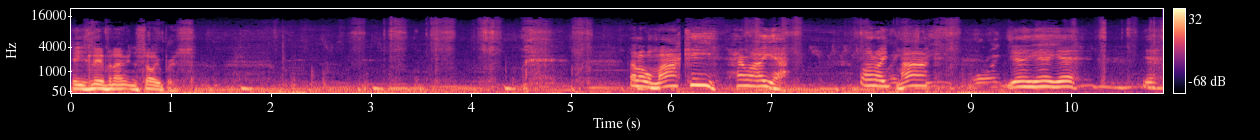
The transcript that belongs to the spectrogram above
he's living out in Cyprus. Hello, Marky. How are you? All right, Mark. All right. Yeah, yeah, yeah, yeah.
